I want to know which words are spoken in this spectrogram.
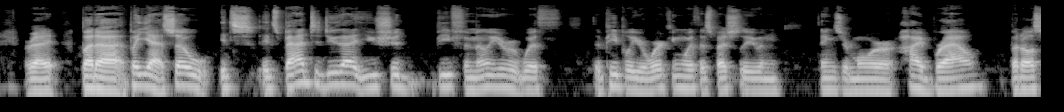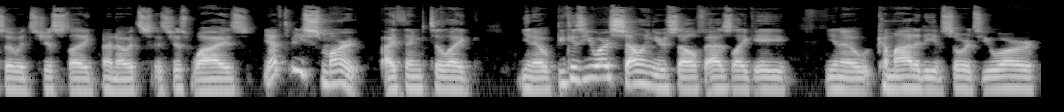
right. But uh but yeah, so it's it's bad to do that. You should be familiar with the people you're working with, especially when things are more highbrow. But also it's just like I don't know, it's it's just wise. You have to be smart, I think, to like you know because you are selling yourself as like a you know commodity of sorts. You are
